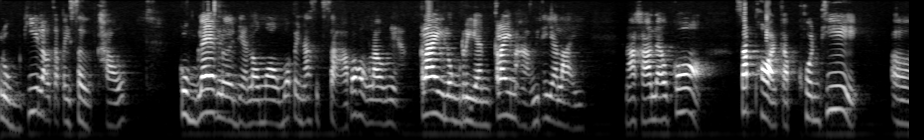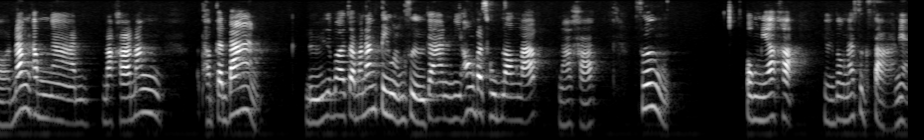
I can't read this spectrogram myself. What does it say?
กลุ่มที่เราจะไปเสิร์ฟเขากลุ่มแรกเลยเนี่ยเรามองว่าเป็นนักศึกษาเพราะของเราเนี่ยใกล้โรงเรียนใกล้มหาวิทยาลัยนะคะแล้วก็ซัพพอร์ตกับคนที่นั่งทำงานนะคะนั่งทำการบ้าน หรือจะมาจะมานั่งติวหนังสือกันมีห้องประชุมรองรับนะคะซึ่งตรงนี้ค่ะอย่างตรงนักศึกษาเนี่ย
